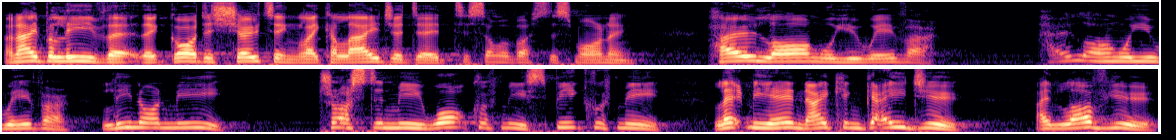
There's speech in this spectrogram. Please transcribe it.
And I believe that, that God is shouting, like Elijah did to some of us this morning How long will you waver? How long will you waver? Lean on me. Trust in me, walk with me, speak with me. Let me in. I can guide you. I love you.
